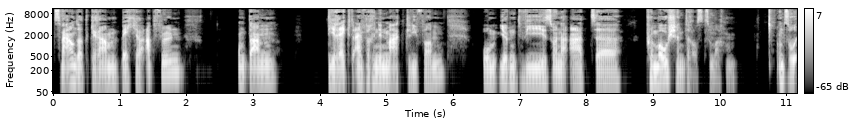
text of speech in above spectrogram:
200 Gramm Becher abfüllen und dann direkt einfach in den Markt liefern, um irgendwie so eine Art äh, Promotion daraus zu machen. Und so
